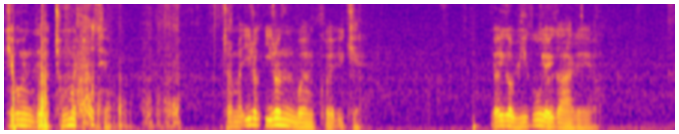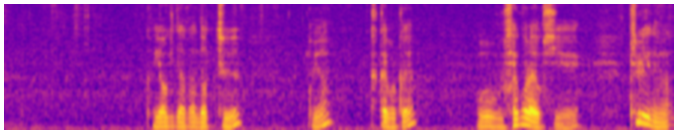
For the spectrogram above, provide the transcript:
개봉했는데요. 정말 똑같아요. 자 아마 이런, 이런 모양일 거예요 이렇게. 여기가 위고 여기가 아래예요. 그 여기다가 너트 고요. 가까이 볼까요? 오, 새거라 역시 틀리네요.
